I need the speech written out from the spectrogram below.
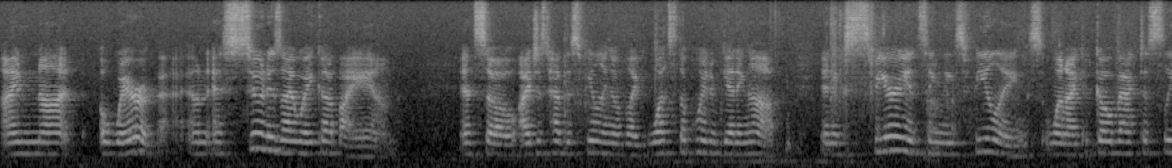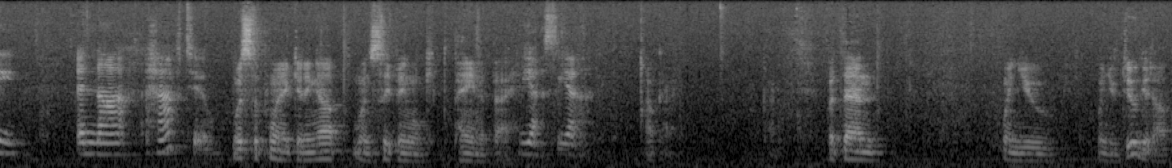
i'm not aware of that and as soon as i wake up i am and so i just have this feeling of like what's the point of getting up and experiencing these feelings when i could go back to sleep and not have to. What's the point of getting up when sleeping will keep the pain at bay? Yes, yeah. Okay. Okay. But then, when you, when you do get up,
